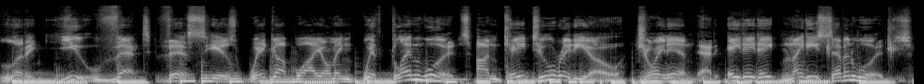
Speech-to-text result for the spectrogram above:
Letting you vent. This is Wake Up Wyoming with Glenn Woods on K2 Radio. Join in at 888 97 Woods.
